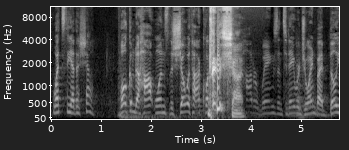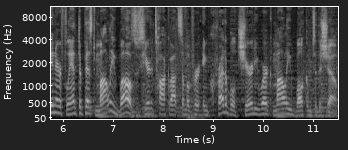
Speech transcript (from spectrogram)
What's the other show? Welcome to Hot Ones, the show with hot questions, Sean. hotter wings, and today we're joined by billionaire philanthropist Molly Wells, who's here to talk about some of her incredible charity work. Molly, welcome to the show.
